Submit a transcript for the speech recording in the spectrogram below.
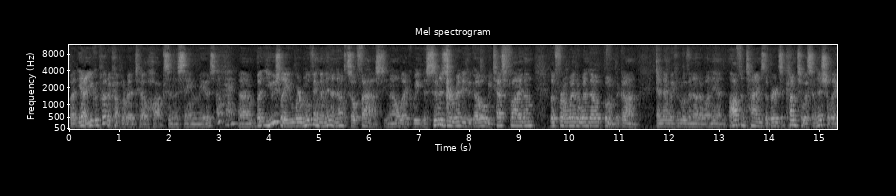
But yeah, you could put a couple of red-tailed hawks in the same mews. Okay. Um, but usually we're moving them in and out so fast, you know, like we, as soon as they're ready to go, we test fly them, look for a weather window, boom, they're gone. And then we can move another one in. Oftentimes the birds that come to us initially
